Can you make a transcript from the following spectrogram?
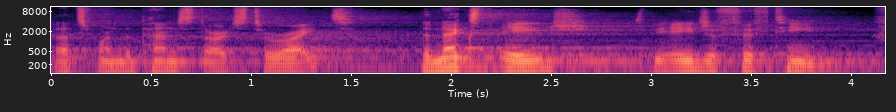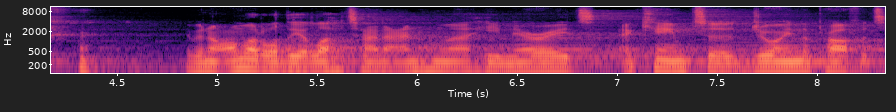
that's when the pen starts to write. The next age is the age of 15. Ibn Umar radiallahu he narrates, I came to join the Prophet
